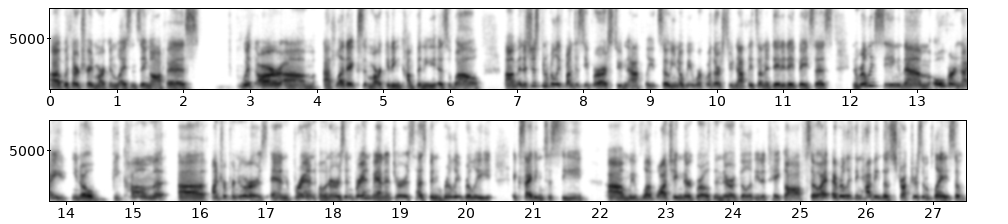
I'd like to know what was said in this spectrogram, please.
uh, with our trademark and licensing office, with our um, athletics marketing company as well. Um, and it's just been really fun to see for our student athletes. So, you know, we work with our student athletes on a day to day basis and really seeing them overnight, you know, become uh, entrepreneurs and brand owners and brand managers has been really, really exciting to see. Um, we've loved watching their growth and their ability to take off. So I, I really think having those structures in place. So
